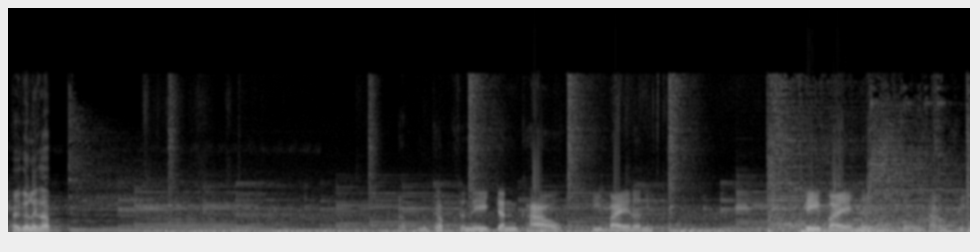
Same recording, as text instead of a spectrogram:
ไปกันเลยครับ ครับนี่ครับเสน่ห์จันขาวกี่ใบแล้วนี่ สี่ใบหนึ่งสองสามสี่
